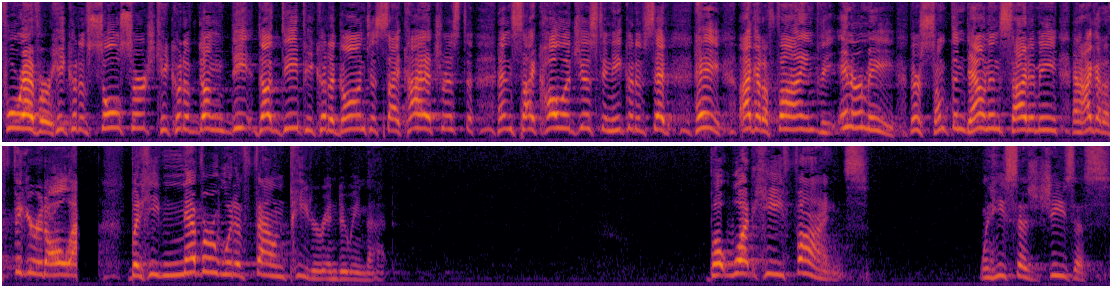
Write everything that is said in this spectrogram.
forever. He could have soul searched. He could have dug deep, dug deep. He could have gone to psychiatrists and psychologists and he could have said, Hey, I got to find the inner me. There's something down inside of me and I got to figure it all out. But he never would have found Peter in doing that. But what he finds when he says, Jesus,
